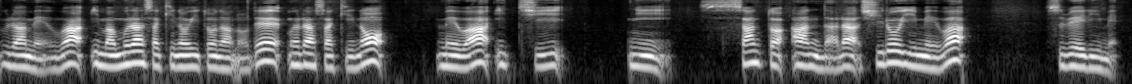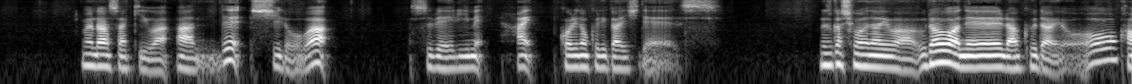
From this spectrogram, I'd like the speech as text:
裏面は今紫の糸なので紫の目は123と編んだら白い目は滑り目。紫は編んで白は滑り目。はいこれの繰り返しです。難しくはないわ。裏はね楽だよ。考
